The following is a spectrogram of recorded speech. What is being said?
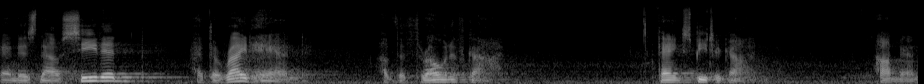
and is now seated at the right hand of the throne of God. Thanks be to God. Amen.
